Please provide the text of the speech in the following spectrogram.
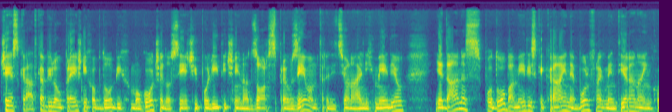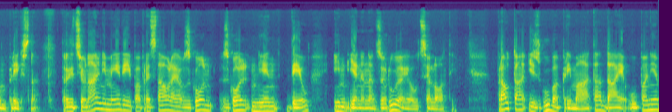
Če je skratka bilo v prejšnjih obdobjih mogoče doseči politični nadzor s prevzemom tradicionalnih medijev, je danes podoba medijske krajine bolj fragmentirana in kompleksna. Tradicionalni mediji pa predstavljajo zgolj, zgolj njen del in je ne nadzorujejo v celoti. Prav ta izguba primata daje upanje,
